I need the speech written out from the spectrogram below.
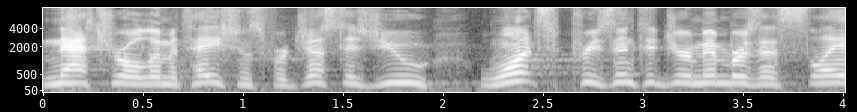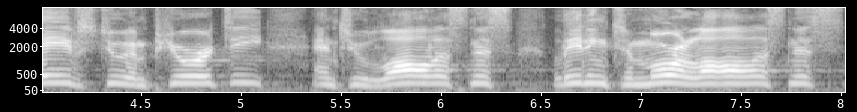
natural limitations. For just as you once presented your members as slaves to impurity and to lawlessness, leading to more lawlessness,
